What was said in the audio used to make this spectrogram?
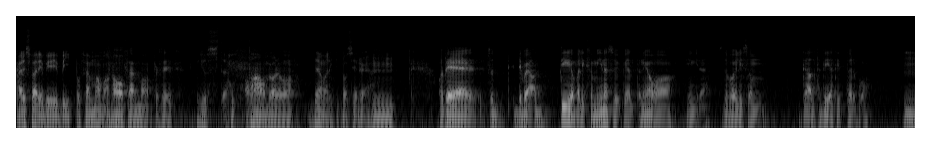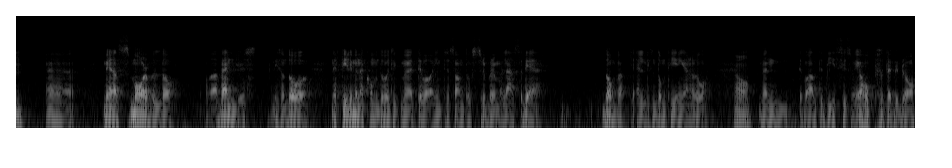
här i Sverige gick på femman va? Ja, femman precis. Just det. Fy fan vad bra det var. Det var riktigt bra serie det. Mm. Och det, så det var, det var liksom mina superhjältar när jag var yngre. Så det var ju liksom, det är alltid det jag tittade på. Mm. Eh, Medan Marvel då, och Avengers, liksom då, när filmerna kom, då tyckte man att det var intressant också, så då började man läsa det. De böcker, eller liksom de tidningarna då. Ja. Men det var alltid DC som, jag hoppas att det blir bra.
